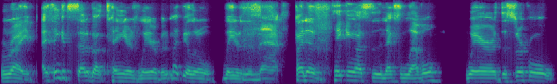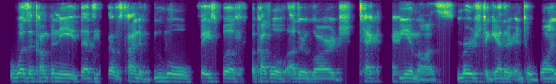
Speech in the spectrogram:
Right. I think it's set about 10 years later, but it might be a little later than that. Kind of taking us to the next level where the circle was a company that's that was kind of Google, Facebook, a couple of other large tech behemoths merged together into one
